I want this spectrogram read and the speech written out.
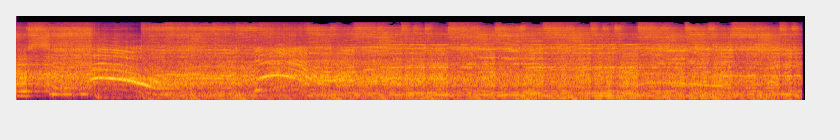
Oh!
